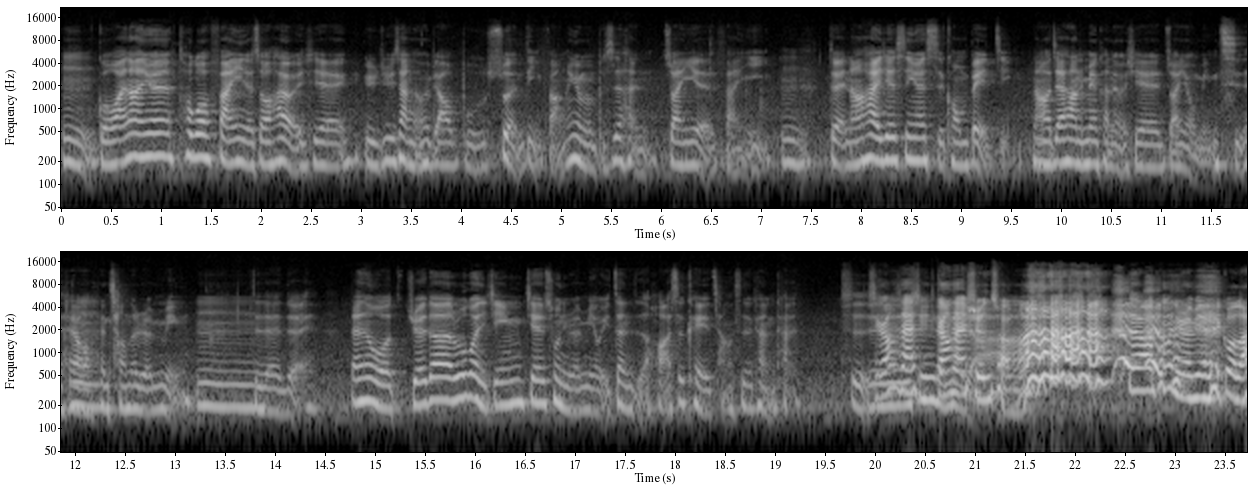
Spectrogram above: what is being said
嗯，国外那因为透过翻译的时候，它有一些语句上可能会比较不顺的地方，因为我们不是很专业的翻译。嗯，对，然后还有一些是因为时空背景，然后加上里面可能有一些专有名词，还有很长的人名。嗯，对对对。但是我觉得，如果已经接触女人迷有一阵子的话，是可以尝试看看。是，是刚才刚才宣传嘛？对啊，通过女人迷也可以过来。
